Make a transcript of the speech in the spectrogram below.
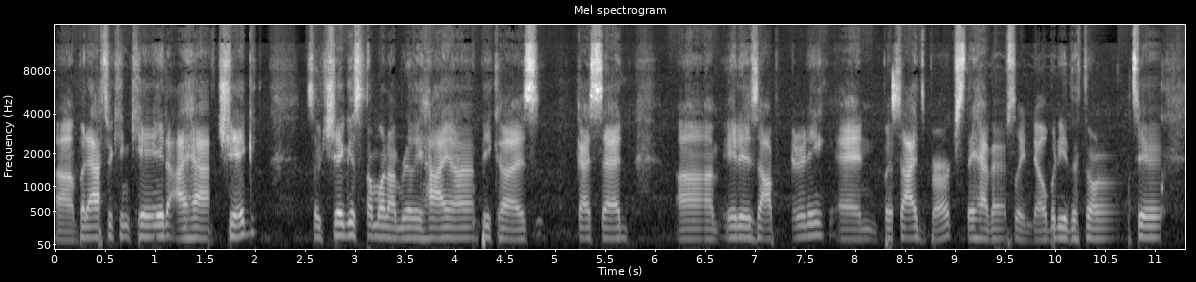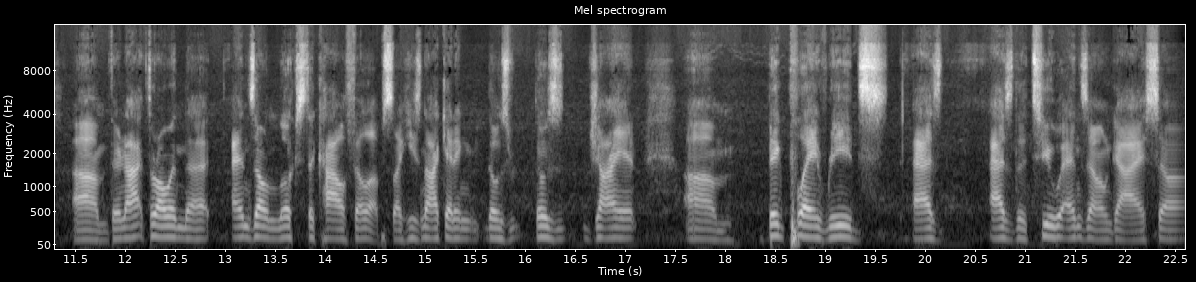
Uh, but after Kincaid, I have Chig. So Chig is someone I'm really high on because, like I said, um, it is opportunity. And besides Burks, they have absolutely nobody to throw to. Um, they're not throwing the end zone looks to Kyle Philips. Like he's not getting those those giant um, big play reads as as the two end zone guy. So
